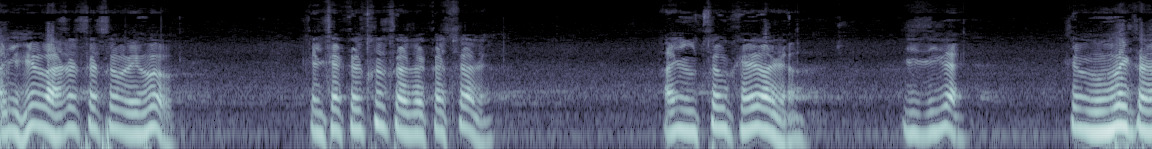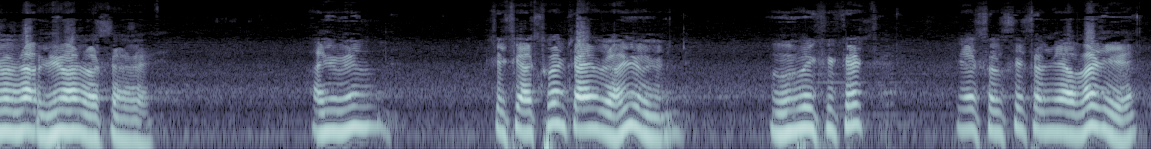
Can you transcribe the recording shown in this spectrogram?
आणि हे भारताचं वैभव त्यांच्या कर्तृत्वानं कष्टानं आणि उत्तम खेळानं जे दिलं ते मुंबईकरांना अभिमान वाटणार आहे. आणि म्हणून त्याची आठवण कायम राहिली म्हणून मुंबई क्रिकेट या संस्थेचा मी आभारी आहे.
